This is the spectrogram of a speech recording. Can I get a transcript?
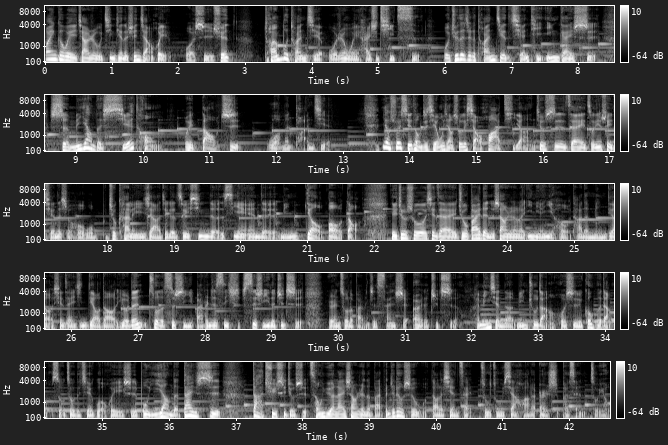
欢迎各位加入今天的宣讲会，我是轩。团不团结，我认为还是其次。我觉得这个团结的前提应该是什么样的协同会导致我们团结。要说协同之前，我想说个小话题啊，就是在昨天睡前的时候，我就看了一下这个最新的 CNN 的民调报道，也就是说，现在 Joe Biden 上任了一年以后，他的民调现在已经掉到，有人做了四十一百分之四十四十一的支持，有人做了百分之三十二的支持，很明显的，民主党或是共和党所做的结果会是不一样的，但是大趋势就是从原来上任的百分之六十五，到了现在足足下滑了二十 percent 左右。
